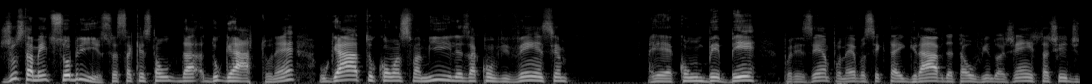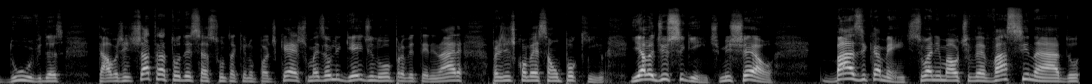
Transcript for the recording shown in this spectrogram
justamente sobre isso, essa questão da, do gato, né? O gato com as famílias, a convivência. É, com um bebê por exemplo, né? Você que está aí grávida, está ouvindo a gente, está cheio de dúvidas, tal. A gente já tratou desse assunto aqui no podcast, mas eu liguei de novo para a veterinária para a gente conversar um pouquinho. E ela disse o seguinte, Michel, Basicamente, se o animal tiver vacinado,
